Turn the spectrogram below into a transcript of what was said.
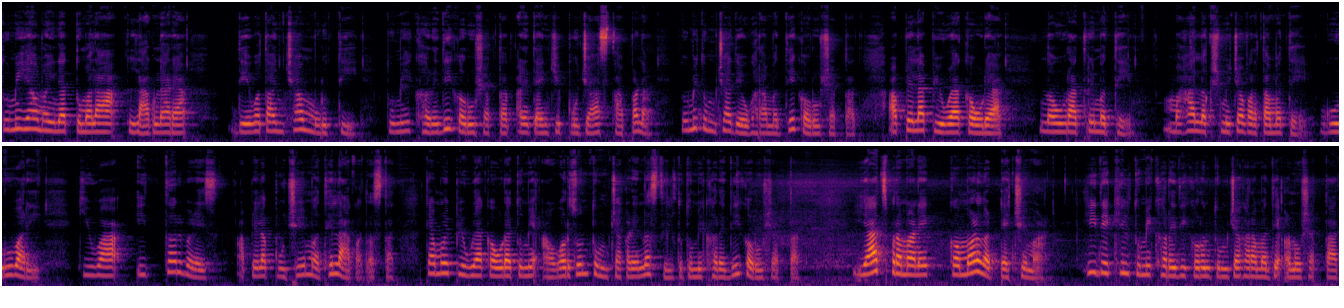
तुम्ही या महिन्यात तुम्हाला लागणाऱ्या देवतांच्या मूर्ती तुम्ही खरेदी करू शकतात आणि त्यांची पूजा स्थापना तुम्ही तुमच्या देवघरामध्ये करू शकतात. आपल्याला पिवळ्या कवड्या नवरात्रीमध्ये महालक्ष्मीच्या व्रतामध्ये गुरुवारी किंवा इतर वेळेस आपल्याला पूजेमध्ये लागत असतात. त्यामुळे पिवळ्या कवड्या तुम्ही आवर्जून तुमच्याकडे नसतील तर तुम्ही खरेदी करू शकतात. याचप्रमाणे कमळगट्ट्याची माळ ही देखील तुम्ही खरेदी करून तुमच्या घरामध्ये आणू शकतात.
